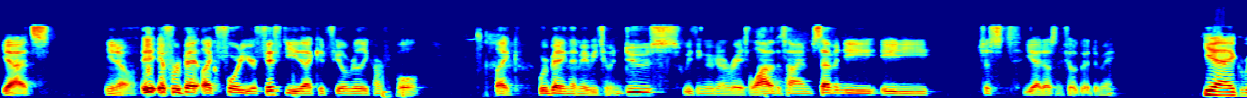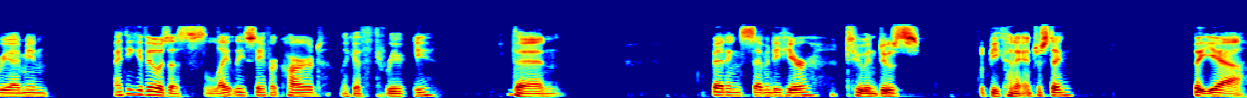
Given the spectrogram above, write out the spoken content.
yeah, it's you know, if we're bet like 40 or 50, that could feel really comfortable. Like we're betting that maybe to induce. We think we're going to raise a lot of the time. 70, 80, just yeah, it doesn't feel good to me. Yeah, I agree. I mean, I think if it was a slightly safer card, like a three, then betting 70 here to induce would be kind of interesting. But yeah,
